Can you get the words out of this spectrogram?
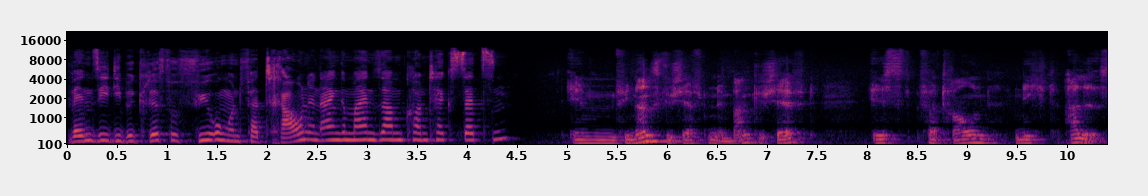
wenn Sie die Begriffe Führung und Vertrauen in einen gemeinsamen Kontext setzen? Im Finanzgeschäft und im Bankgeschäft ist Vertrauen nicht alles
